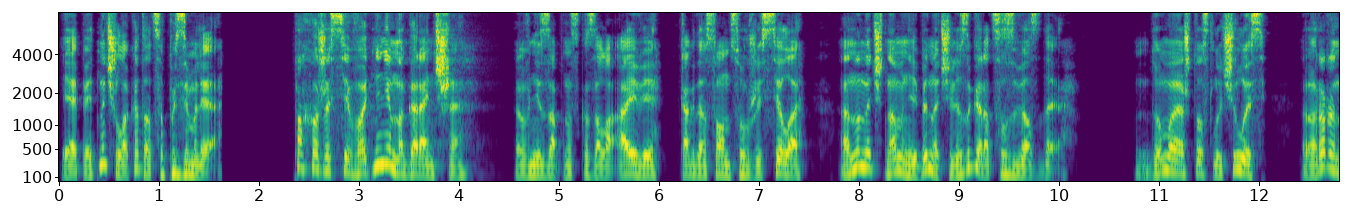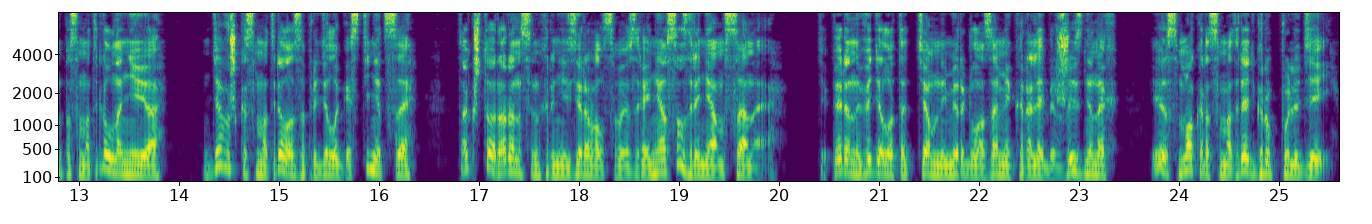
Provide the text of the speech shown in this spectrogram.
и опять начала кататься по земле. «Похоже, сегодня немного раньше», — внезапно сказала Айви, когда солнце уже село, а на ночном небе начали загораться звёзды. Думая, что случилось, Рорен посмотрел на неё Девушка смотрела за пределы гостиницы, так что Рорен синхронизировал свое зрение со зрением Сэна. Теперь он видел этот темный мир глазами короля безжизненных и смог рассмотреть группу людей.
